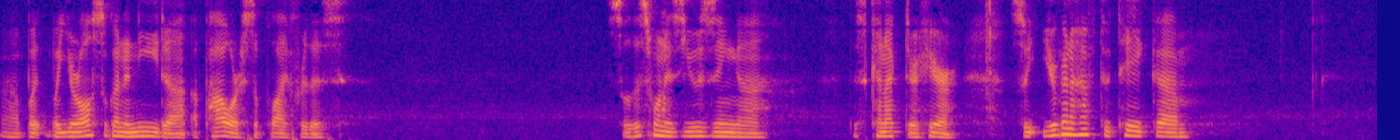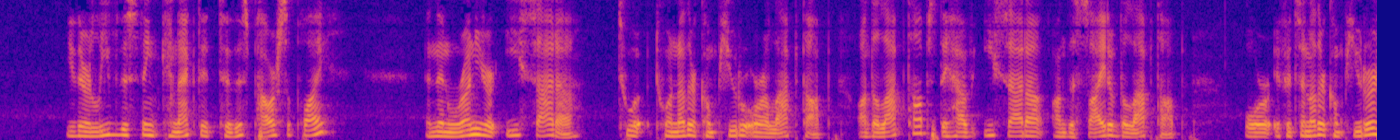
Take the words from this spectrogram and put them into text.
Uh, but but you're also going to need a, a, power supply for this. So this one is using uh, this connector here. So you're going to have to take um, either leave this thing connected to this power supply and then run your eSATA to, a, to another computer or a laptop. On the laptops, they have eSATA on the side of the laptop, or if it's another computer,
